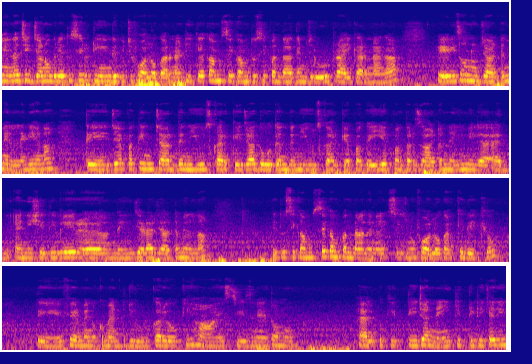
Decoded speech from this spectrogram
ਇਹਨਾਂ ਚੀਜ਼ਾਂ ਨੂੰ ਵੀਰੇ ਤੁਸੀਂ ਰੁਟੀਨ ਦੇ ਵਿੱਚ ਫੋਲੋ ਕਰਨਾ, ਠੀਕ ਹੈ? ਕਮ ਸੇ ਕਮ ਤੁਸੀਂ 15 ਦਿਨ ਜ਼ਰੂਰ ਟਰਾਈ ਕਰਨਾ ਹੈਗਾ ਫੇਰ ਹੀ ਤੁਹਾਨੂੰ ਰਿਜ਼ਲਟ ਮਿਲਣਗੇ, ਹਨਾ? ਤੇ ਜੇ ਆਪਾਂ 3-4 ਦਿਨ ਯੂਜ਼ ਕਰਕੇ ਜਾਂ 2-3 ਦਿਨ ਯੂਜ਼ ਕਰਕੇ ਆਪਾਂ ਕਹੀਏ ਆਪਾਂ ਤਾਂ ਰਿਜ਼ਲਟ ਨਹੀਂ ਮਿਲਿਆ, ਐ- ਇੰਨੀ ਛੇਤੀ ਵੀਰੇ ਨਹੀਂ ਜਿਹੜਾ ਰਿਜ਼ਲਟ ਮਿਲਣਾ। ਤੇ ਤੁਸੀਂ ਕਮ ਸੇ ਕਮ 15 ਦਿਨ ਇਸ ਚੀਜ਼ ਨੂੰ ਫੋਲੋ ਕਰਕੇ ਦੇਖਿਓ। ਤੇ ਫਿਰ ਮੈਨੂੰ ਕਮੈਂਟ ਜ਼ਰੂਰ ਕਰਿਓ ਕਿ ਹਾਂ, ਇਸ ਚੀਜ਼ ਨੇ ਤੁਹਾਨੂੰ ਹੈਲਪ ਕੀਤੀ ਜਾਂ ਨਹੀਂ ਕੀਤੀ, ਠੀਕ ਹੈ ਜੀ?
